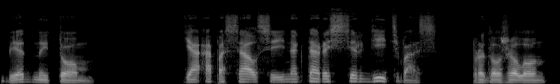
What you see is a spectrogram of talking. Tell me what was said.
Бедный Том. «Я опасался иногда рассердить вас», — продолжал он,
